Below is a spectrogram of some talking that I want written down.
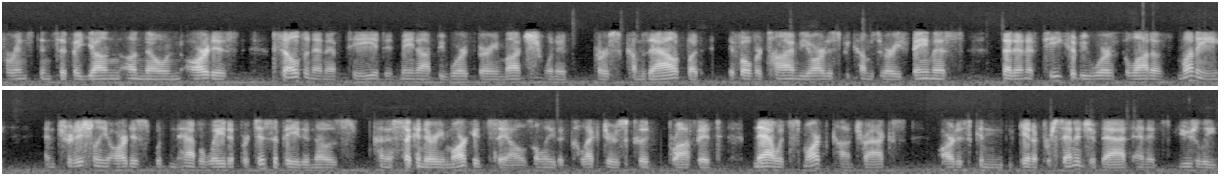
for instance, if a young unknown artist sells an NFT, it, it may not be worth very much when it first comes out, but if over time the artist becomes very famous, that NFT could be worth a lot of money and traditionally artists wouldn't have a way to participate in those kind of secondary market sales. Only the collectors could profit. Now with smart contracts, artists can get a percentage of that, and it's usually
